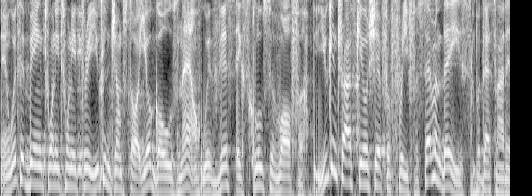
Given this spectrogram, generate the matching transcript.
And with it being 2023, you can jumpstart your goals now with this exclusive offer. You can try Skillshare for free for seven days, but that's not it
